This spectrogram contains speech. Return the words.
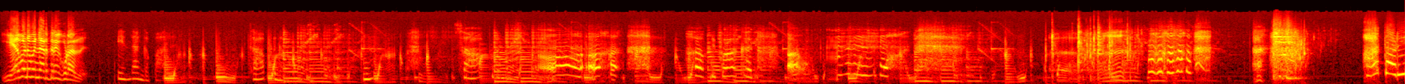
எவனுமே நடத்திருக்க கூடாது. இந்தாங்க பாரு. சாப்பிடுங்க. ம். சாப்பிடுங்க. ஆ, ஆ. அப்படி பார்க்காது. ஆ. ஆத்தாடி.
